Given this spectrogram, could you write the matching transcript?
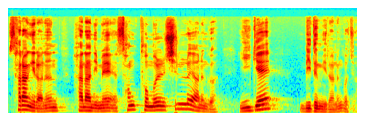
사랑이라는 하나님의 성품을 신뢰하는 것 이게 믿음이라는 거죠.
